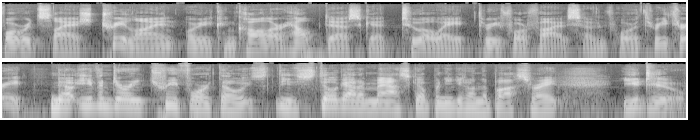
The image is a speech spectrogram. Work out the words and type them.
forward slash tree line, or you can call our help desk at 208 345 7433. Now, even during Treefort, though, you still got to mask up when you get on the bus, right? You do,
